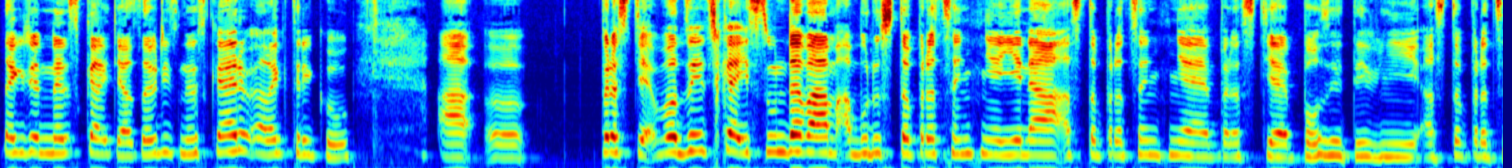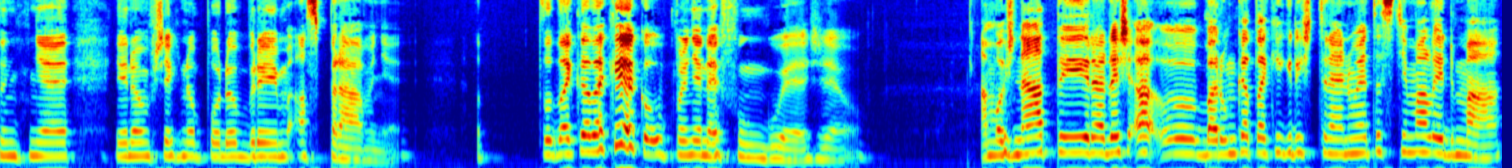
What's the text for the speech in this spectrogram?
takže dneska, chtěla jsem říct, dneska jedu elektriku a uh, prostě od zítřka ji sundavám a budu stoprocentně jiná a stoprocentně prostě pozitivní a stoprocentně jenom všechno po dobrým a správně. A to takhle taky jako úplně nefunguje, že jo. A možná ty, Radeš a uh, Barunka, taky, když trénujete s těma lidma,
